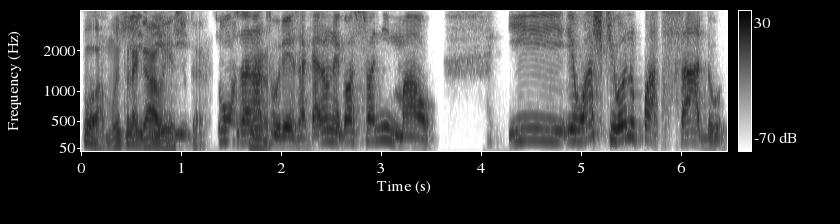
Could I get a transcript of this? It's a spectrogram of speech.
Pô, muito de- legal de- isso, cara. Sons da É. natureza, cara, é um negócio animal. E eu acho que o ano passado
